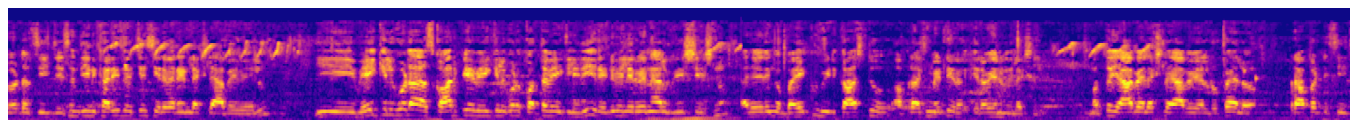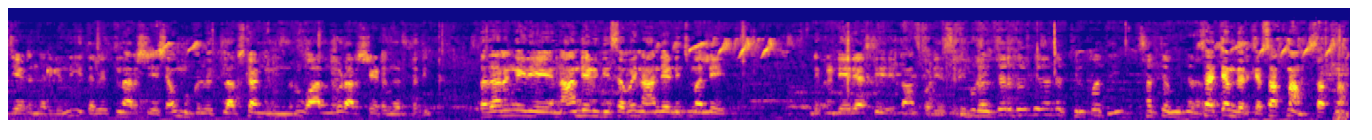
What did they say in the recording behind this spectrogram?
టోటల్ సీజ్ చేసాం. దీని ఖరీదు వచ్చేసి ఇరవై రెండు లక్షల యాభై వేలు. ఈ వెహికల్ కూడా స్కార్పియో వెహికల్ కూడా కొత్త వెహికల్ ఇది. రెండు వేల ఇరవై నాలుగు రిజిస్ట్రేషన్. అదేవిధంగా బైక్ వీటి కాస్ట్ అప్రాక్సిమేట్లీ ఇరవై ఎనిమిది లక్షలు. మొత్తం యాభై లక్షల యాభై వేల రూపాయలు ప్రాపర్టీ సీజ్ చేయడం జరిగింది ఇద్దరు వ్యక్తులను అరెస్ట్ చేశాము ముగ్గురు వ్యక్తులు అబ్స్టాండింగ్ ఉన్నారు వాళ్ళని కూడా అరెస్ట్ చేయడం జరుగుతుంది ప్రధానంగా ఇది నాందేడ్కి తీసుకుపోయి నాందేడ్ నుంచి మళ్ళీ డిఫరెంట్ ఏరియాస్కి ట్రాన్స్పోర్ట్ చేస్తారు ఇప్పుడు ఇద్దరు దొరికిందంటే తిరుపతి సత్యం ఇద్దరు సత్యం దొరికారు సత్నం సత్నం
